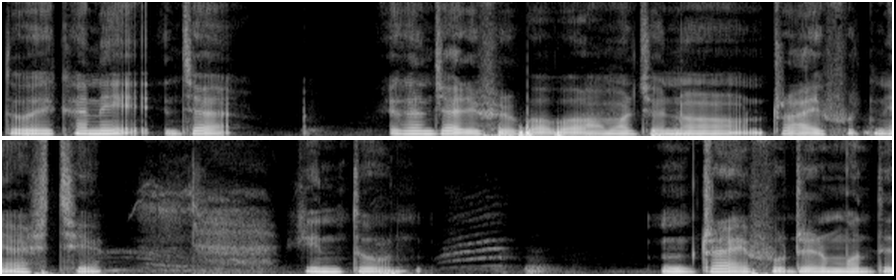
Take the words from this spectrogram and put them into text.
তো এখানে যা, এখানে জারিফের বাবা আমার জন্য ড্রাই ফ্রুট নিয়ে আসছে। কিন্তু ড্রাই ফ্রুটের মধ্যে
